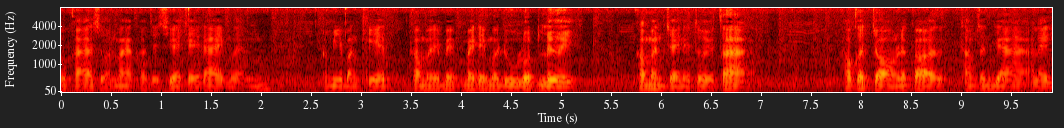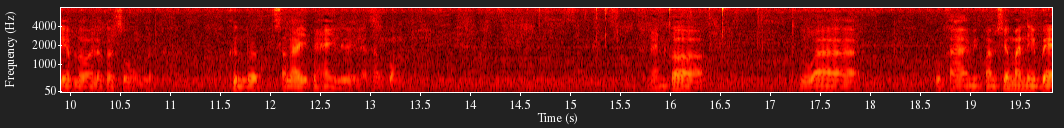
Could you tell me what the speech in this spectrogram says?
ลูกค้าส่วนมากก็จะเชื่อใจได้เหมือนก็มีบางเคสเขาไม่ไม่ไม่ได้มาดูรถเลย เขามั่นใจในโตโยต้าเขาก็จองแล้วก็ทำสัญญาอะไรเรียบร้อย แล้วก็ส่งขึ้นรถสไลด์ไปให้เลยนะครับผมนั้นก็ถือว่าลูกค้ามีความเชื่อมั่นในแบร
